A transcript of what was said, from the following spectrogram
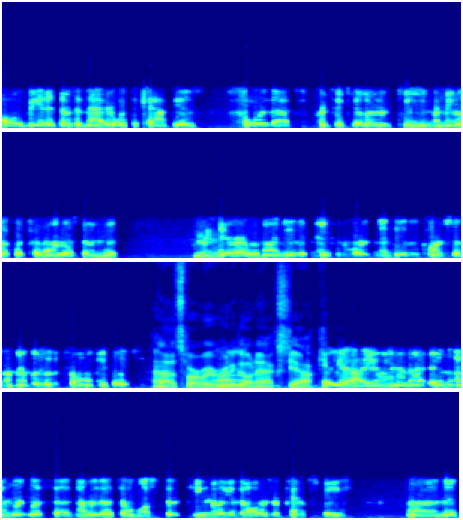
albeit it doesn't matter what the cap is for that particular team. I mean, look what Toronto's done with. I mean, dare I remind you that Nathan Horton and David Clarkson are members of the Toronto Maple Leafs? And that's where we were going to go next. Yeah. Uh, yeah, I mean, and, that, and, and what's that number? That's almost thirteen million dollars of cap space uh, that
